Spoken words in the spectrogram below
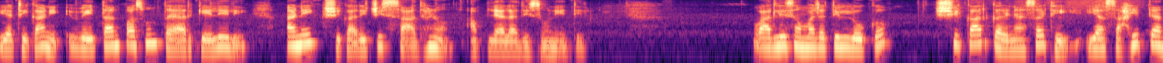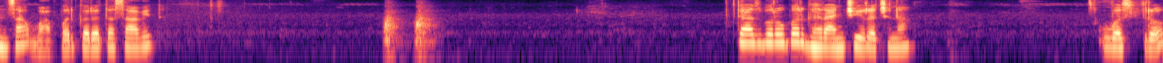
या ठिकाणी वेतांपासून तयार केलेली अनेक शिकारीची साधनं आपल्याला दिसून येतील. वारली समाजातील लोक शिकार करण्यासाठी या साहित्यांचा वापर करत असावेत. त्याचबरोबर घरांची रचना वस्त्र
